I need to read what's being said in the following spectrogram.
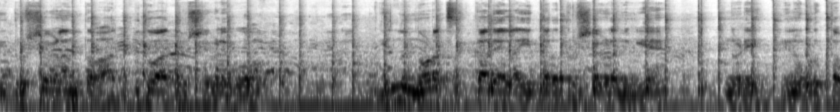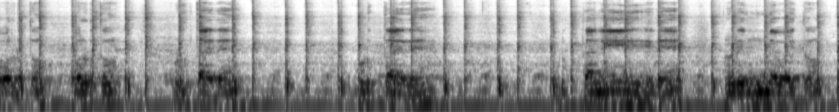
ಈ ದೃಶ್ಯಗಳಂತೂ ಅದ್ಭುತವಾದ ದೃಶ್ಯಗಳಿವು. ಎಲ್ಲ ನೋಡೋಕ್ಕೆ ಸಿಕ್ಕದೇ ಇಲ್ಲ ಈ ಥರ ದೃಶ್ಯಗಳು ನಿಮಗೆ. ನೋಡಿ, ಏನೋ ಹುಡುಕ್ತಾ ಹೊರಡ್ತು ಹೊರಡ್ತು. ಹುಡುಕ್ತಾ ಇದೆ ಹುಡುಕ್ತಾ ಇದೆ. ಹುಡುಕ್ತಾನೇ ಇದೆ. ನೋಡಿ, ಮುಂದೆ ಹೋಯ್ತು.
